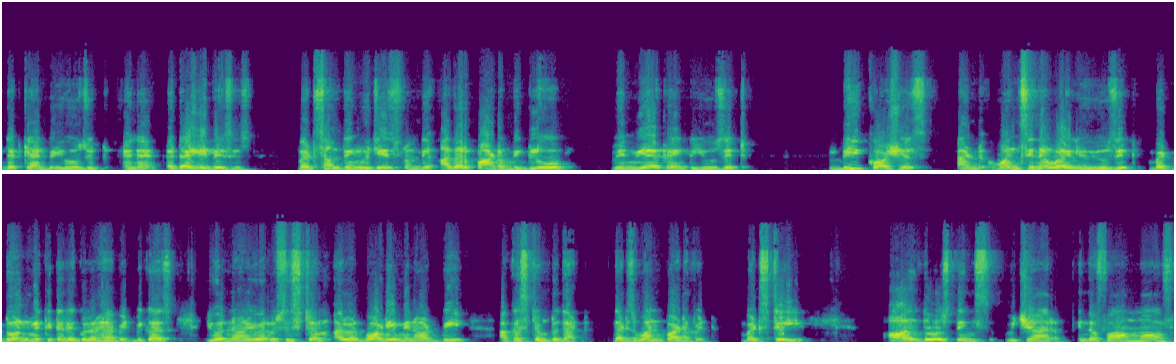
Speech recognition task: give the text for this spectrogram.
that can be used in a, a daily basis. But something which is from the other part of the globe, when we are trying to use it, be cautious and once in a while you use it but don't make it a regular habit because your your system or your body may not be accustomed to that that is one part of it but still all those things which are in the form of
